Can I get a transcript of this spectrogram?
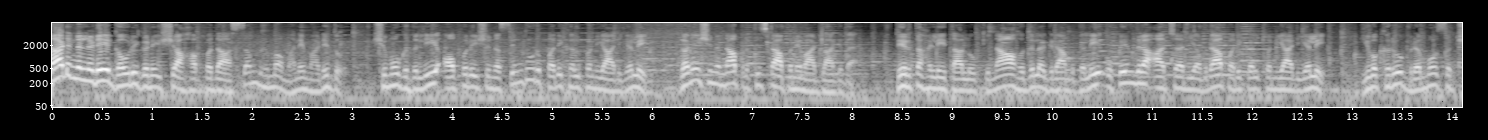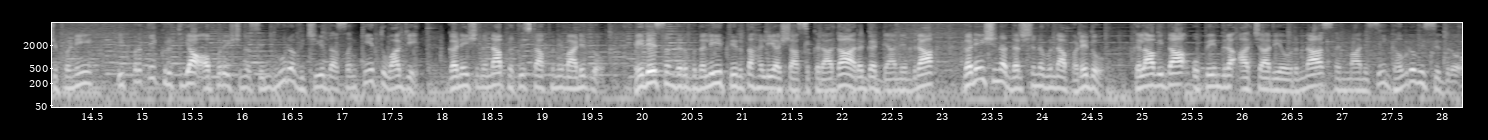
ನಾಡಿನೆಲ್ಲೆಡೆ ಗೌರಿ ಗಣೇಶ ಹಬ್ಬದ ಸಂಭ್ರಮ ಮನೆ ಮಾಡಿದ್ದು. ಶಿವಮೊಗ್ಗದಲ್ಲಿ ಆಪರೇಷನ್ ಸಿಂಧೂರ್ ಪರಿಕಲ್ಪನೆಯ ಅಡಿಯಲ್ಲಿ ಗಣೇಶನನ್ನ ಪ್ರತಿಷ್ಠಾಪನೆ ಮಾಡಲಾಗಿದೆ. ತೀರ್ಥಹಳ್ಳಿ ತಾಲೂಕಿನ ಹೊದಲ ಗ್ರಾಮದಲ್ಲಿ ಉಪೇಂದ್ರ ಆಚಾರ್ಯ ಅವರ ಪರಿಕಲ್ಪನೆಯ ಅಡಿಯಲ್ಲಿ ಯುವಕರು ಬ್ರಹ್ಮೋಸ ಕ್ಷಿಪಣಿ, ಈ ಪ್ರತಿಕೃತಿಯ ಆಪರೇಷನ್ ಸಿಂಧೂರ ವಿಜಯದ ಸಂಕೇತವಾಗಿ ಗಣೇಶನನ್ನ ಪ್ರತಿಷ್ಠಾಪನೆ ಮಾಡಿದ್ರು. ಇದೇ ಸಂದರ್ಭದಲ್ಲಿ ತೀರ್ಥಹಳ್ಳಿಯ ಶಾಸಕರಾದ ಅರಗ ಜ್ಞಾನೇಂದ್ರ ಗಣೇಶನ ದರ್ಶನವನ್ನ ಪಡೆದು ಕಲಾವಿದ ಉಪೇಂದ್ರ ಆಚಾರ್ಯ ಅವರನ್ನ ಸನ್ಮಾನಿಸಿ ಗೌರವಿಸಿದ್ರು.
